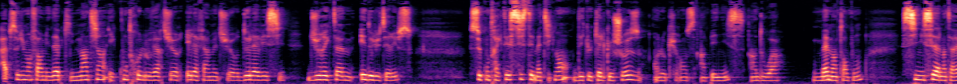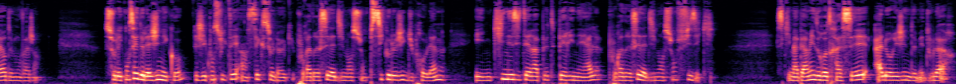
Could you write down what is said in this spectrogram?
absolument formidable qui maintient et contrôle l'ouverture et la fermeture de la vessie du rectum et de l'utérus, se contracter systématiquement dès que quelque chose, en l'occurrence un pénis, un doigt ou même un tampon, s'immisçait à l'intérieur de mon vagin. Sur les conseils de la gynéco, j'ai consulté un sexologue pour adresser la dimension psychologique du problème et une kinésithérapeute périnéale pour adresser la dimension physique. Ce qui m'a permis de retracer, à l'origine de mes douleurs,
